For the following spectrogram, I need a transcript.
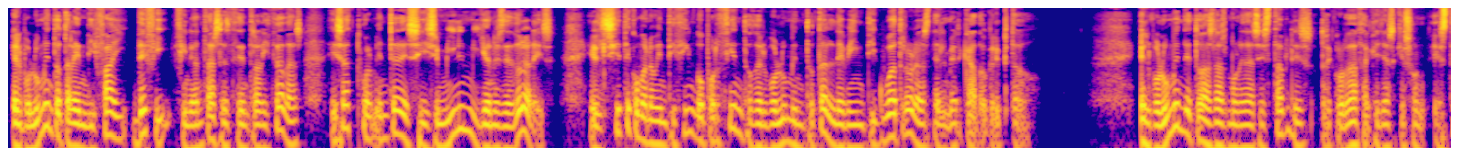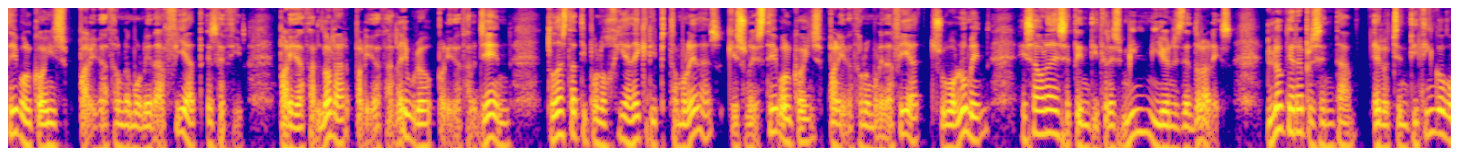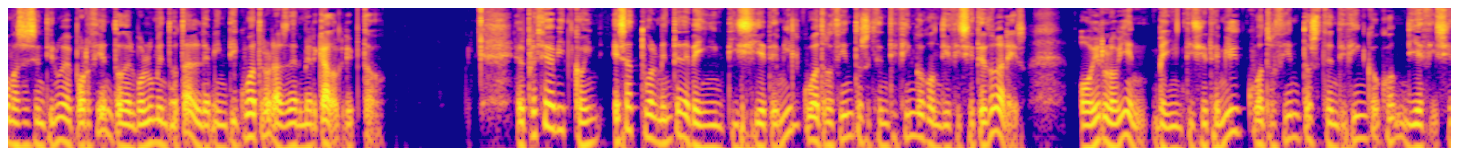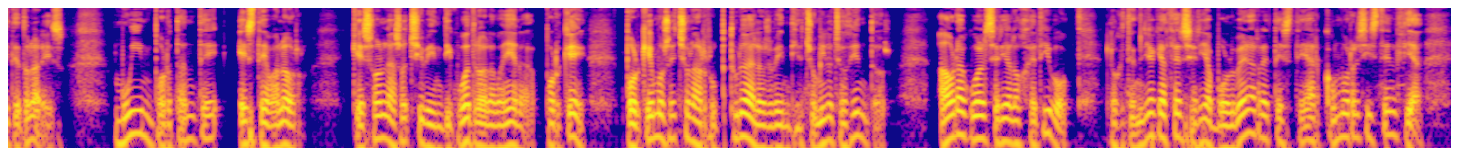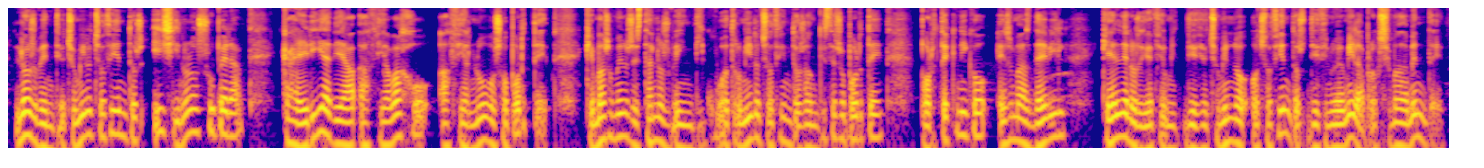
El volumen total en DeFi, DeFi, finanzas descentralizadas, es actualmente de 6.000 millones de dólares, el 7,95% del volumen total de 24 horas del mercado cripto. El volumen de todas las monedas estables, recordad aquellas que son stablecoins, paridad a una moneda fiat, es decir, paridad al dólar, paridad al euro, paridad al yen, toda esta tipología de criptomonedas que son stablecoins, paridad a una moneda fiat, su volumen es ahora de 73.000 millones de dólares, lo que representa el 85,69% del volumen total de 24 horas del mercado cripto. El precio de Bitcoin es actualmente de 27.475,17 dólares. Oírlo bien, 27.475,17 dólares. Muy importante este valor que son las 8 y 24 de la mañana. ¿Por qué? Porque hemos hecho la ruptura de los 28.800. Ahora, ¿cuál sería el objetivo? Lo que tendría que hacer sería volver a retestear como resistencia los 28.800 y si no lo supera, caería de hacia abajo hacia el nuevo soporte, que más o menos está en los 24.800, aunque este soporte por técnico es más débil que el de los 18.800, 19.000 aproximadamente.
